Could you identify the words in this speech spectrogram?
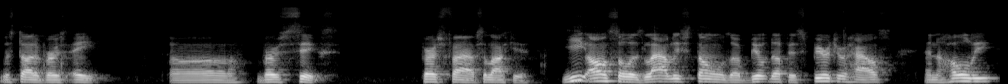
We'll start at verse 8. Uh verse 6. Verse 5, Salakia. Ye also as lively stones are built up a spiritual house and holy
